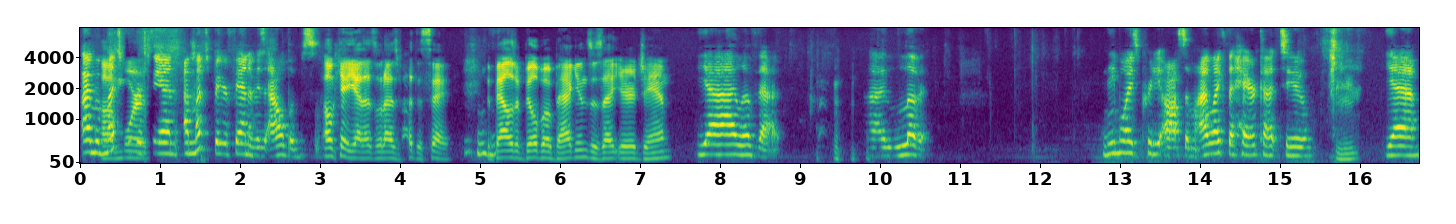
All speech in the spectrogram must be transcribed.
I'm a uh, much more- bigger fan. I'm much bigger fan of his albums. Okay, yeah, that's what I was about to say. The Ballad of Bilbo Baggins is that your jam? Yeah, I love that. I love it. Nimoy's pretty awesome. I like the haircut too. Mhm. Yeah,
